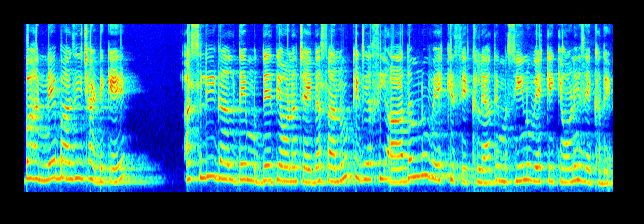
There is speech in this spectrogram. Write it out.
ਬਹਾਨੇਬਾਜ਼ੀ ਛੱਡ ਕੇ ਅਸਲੀ ਗੱਲ ਦੇ ਮੁੱਦੇ ਤੇ ਆਉਣਾ ਚਾਹੀਦਾ ਸਾਨੂੰ ਕਿ ਜੇ ਅਸੀਂ ਆਦਮ ਨੂੰ ਵੇਖ ਕੇ ਸਿੱਖ ਲਿਆ ਤੇ ਮਸੀਹ ਨੂੰ ਵੇਖ ਕੇ ਕਿਉਂ ਨਹੀਂ ਸਿੱਖਦੇ?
